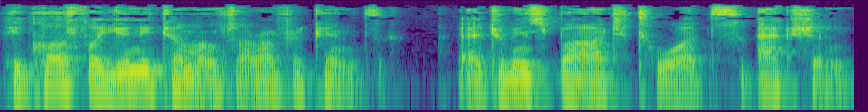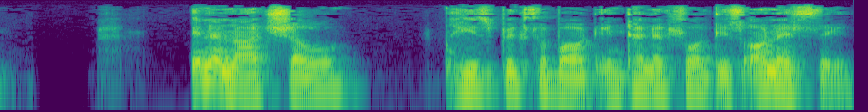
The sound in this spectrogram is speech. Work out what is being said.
he calls for unity among South Africans uh, to be inspired towards action. In a nutshell, he speaks about intellectual dishonesty,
